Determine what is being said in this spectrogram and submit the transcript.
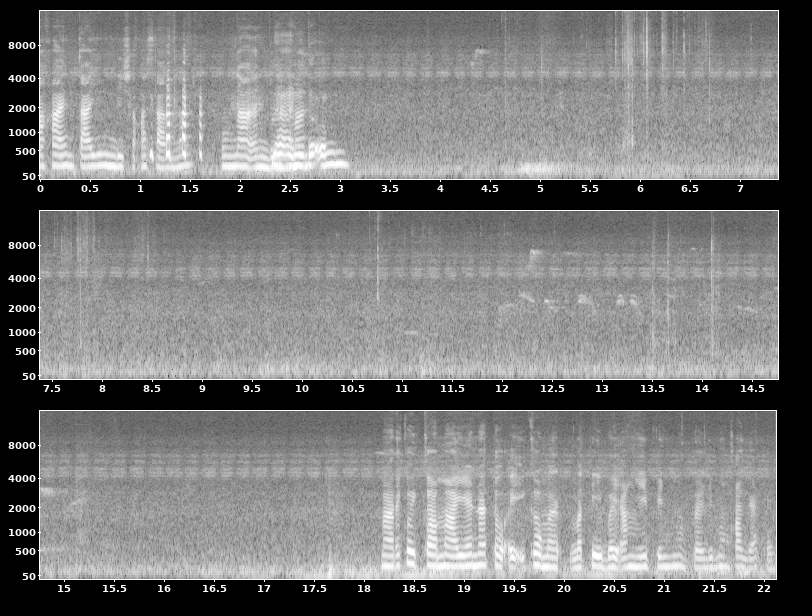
kakain tayo, hindi siya kasama? Kung naandun man. Naandoon. Marikoy, kamaya na to. Eh, ikaw ma- matibay ang ngipin mo. Pwede mong kagatin.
